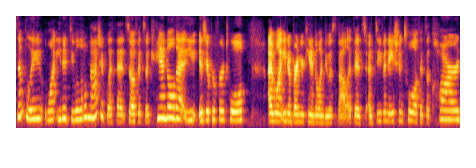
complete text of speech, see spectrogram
simply want you to do a little magic with it. So if it's a candle that you, is your preferred tool, I want you to burn your candle and do a spell. If it's a divination tool, if it's a card,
